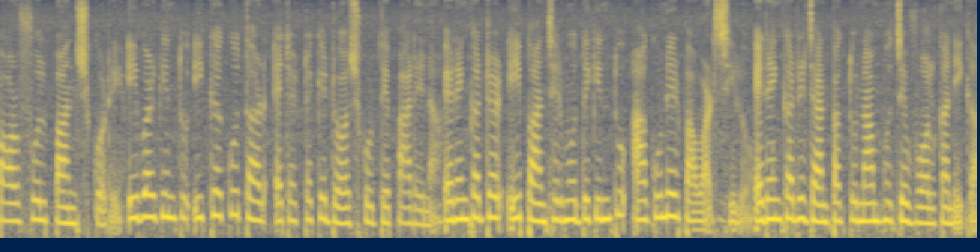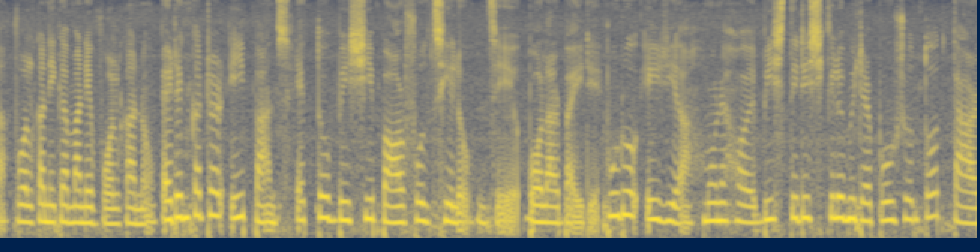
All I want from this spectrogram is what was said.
পাওয়ারফুল পাঞ্চ করে। এবার কিন্তু ইক্কাকু তার অ্যাটাকটাকে ডজ করতে পারে না। এরেঙ্কাটার এই পাঞ্চের মধ্যে কিন্তু আগুনের পাওয়ার ছিল। এরেঙ্কারের জানপাক্ত নাম হচ্ছে ভলকানিকা ভলকানিকা মানে ভলকানো এরেঙ্কাটার এই পাঞ্চ এত বেশি পাওয়ারফুল ছিল যে বলার বাইরে। পুরো এরিয়া মনে হয় বিশ তিরিশ কিলোমিটার পর্যন্ত তার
